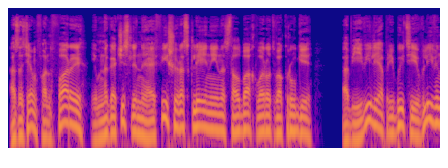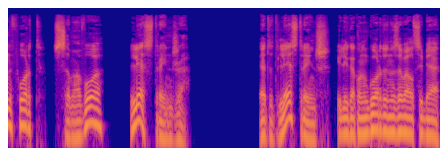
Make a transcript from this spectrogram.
А затем фанфары и многочисленные афиши, расклеенные на столбах ворот в округе, объявили о прибытии в Ливенфорд самого Лестрейнджа. Этот Лестрейндж, или как он гордо называл себя,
